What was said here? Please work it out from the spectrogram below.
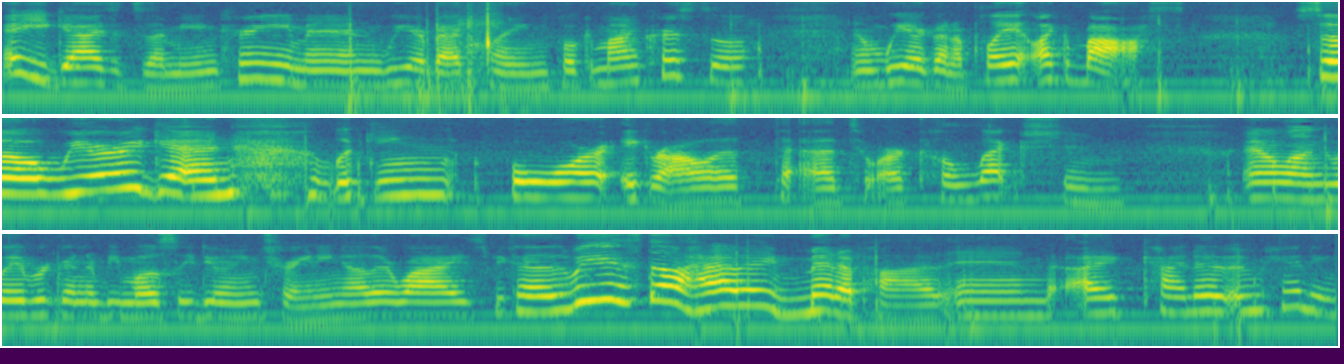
Hey you guys, it's Emmy and Cream, and we are back playing Pokemon Crystal, and we are going to play it like a boss. So, we are again looking for a Growlithe to add to our collection. And along the way, we're going to be mostly doing training otherwise, because we still have a Metapod, and I kind of am hitting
